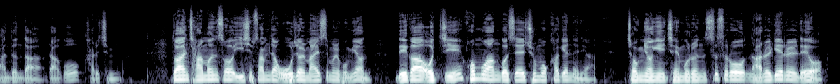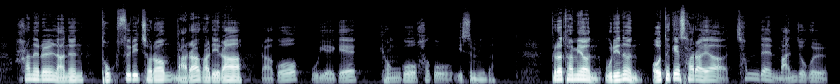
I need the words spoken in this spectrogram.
만든다라고 가르칩니다. 또한 잠언서 23장 5절 말씀을 보면 내가 어찌 허무한 것에 주목하겠느냐 정령이 재물은 스스로 나르게를 내어 하늘을 나는 독수리처럼 날아가리라라고 우리에게 경고하고 있습니다. 그렇다면 우리는 어떻게 살아야 참된 만족을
